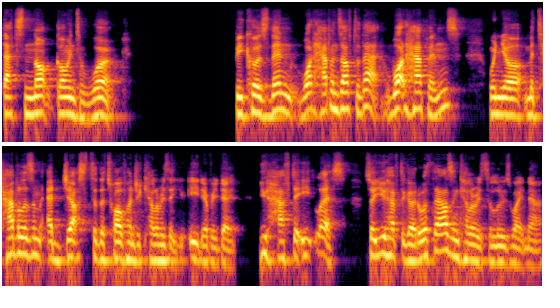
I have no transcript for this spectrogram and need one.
That's not going to work. Because then what happens after that? What happens when your metabolism adjusts to the 1200 calories that you eat every day? You have to eat less. So you have to go to 1000 calories to lose weight now.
